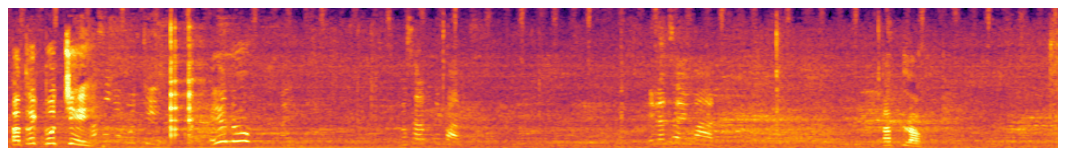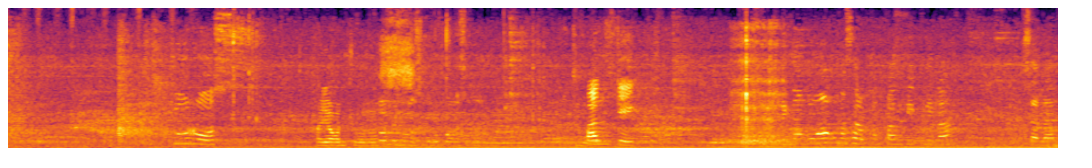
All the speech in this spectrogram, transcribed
Patrick Bucci. Ano yung butchi? Ayan o. Masarap ni Pat. Ilan sa'yo, Mat? Tatlo. Churros. Ayokong churros. Pancake. Tingnan ko nga kung masarap yung pancake nila. Isa lang.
